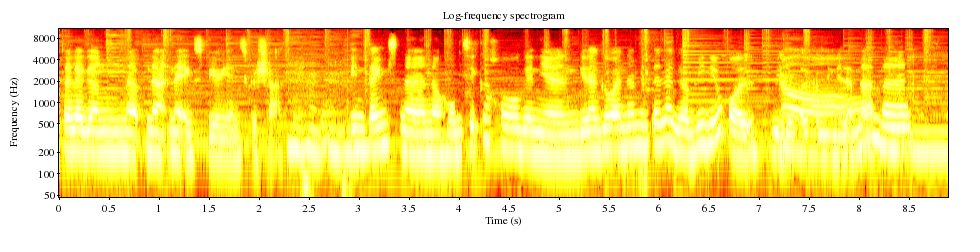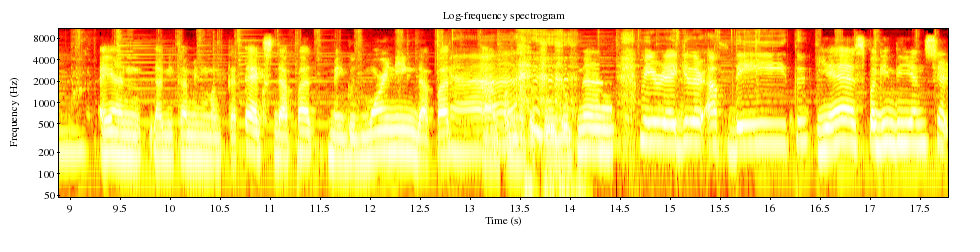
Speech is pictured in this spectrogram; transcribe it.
talagang na, na, na-experience ko siya. Mm-hmm, mm-hmm. In times na na homesick ako, ganyan, ginagawa namin talaga video call. Video Aww. call kami nila mama. Mm-hmm. ayan, lagi kaming magka-text. Dapat may good morning, dapat yeah. uh, pag natutulog na. may regular update. Yes, pag hindi yan siya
